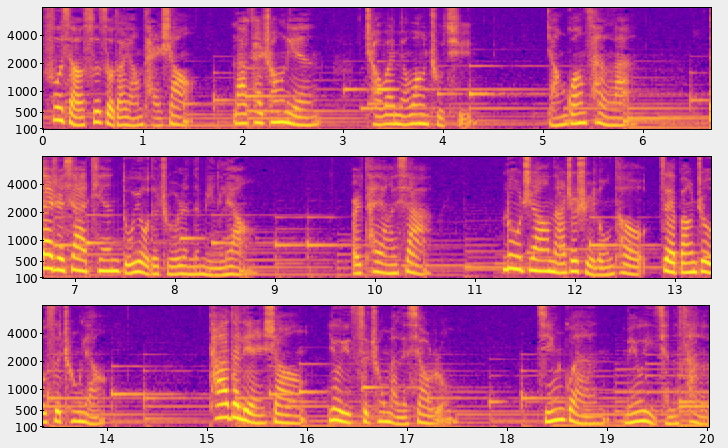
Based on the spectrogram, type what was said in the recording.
傅小司走到阳台上，拉开窗帘，朝外面望出去，阳光灿烂，带着夏天独有的灼人的明亮，而太阳下。陆之昂拿着水龙头在帮宙斯冲凉，他的脸上又一次充满了笑容，尽管没有以前的灿烂，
